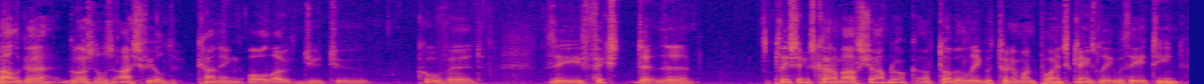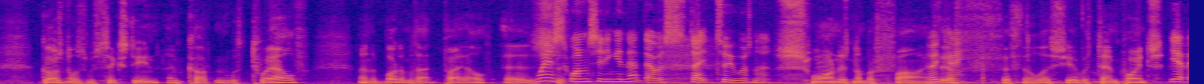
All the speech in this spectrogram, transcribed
Balga, Gosnells, Ashfield, Canning all out due to COVID. The fixed the, the placings Carramar Shamrock are top of the league with 21 points, Kingsley with 18, Gosnells with 16, and Curtin with 12. And the bottom of that pile is Where's Swan sitting in that? That was state two, wasn't it? Swan is number five. They're fifth in the list here with 10 points. Yep.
